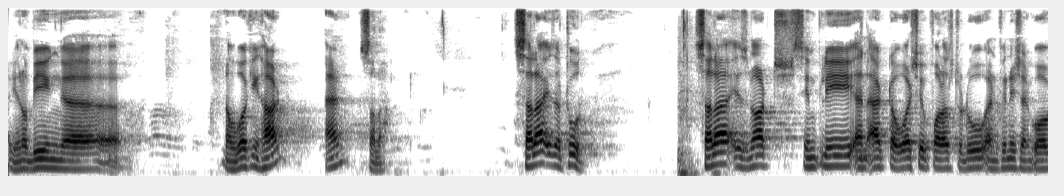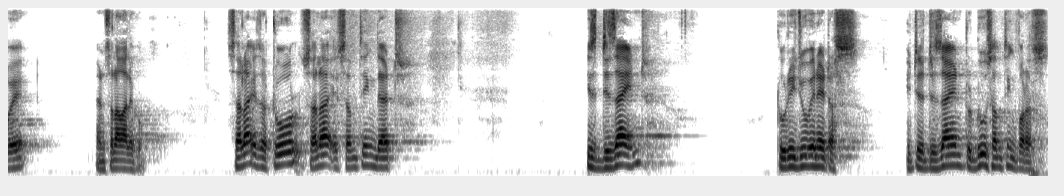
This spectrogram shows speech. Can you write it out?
you know being uh, you know, working hard and salah. Salah is a tool. Salah is not simply an act of worship for us to do and finish and go away and salam alaikum. Salah is a tool, salah is something that is designed to rejuvenate us. It is designed to do something for us.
